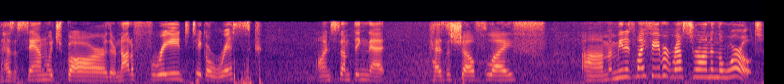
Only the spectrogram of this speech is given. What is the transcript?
has a sandwich bar. They're not afraid to take a risk on something that has a shelf life. Um, I mean, it's my favorite restaurant in the world,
